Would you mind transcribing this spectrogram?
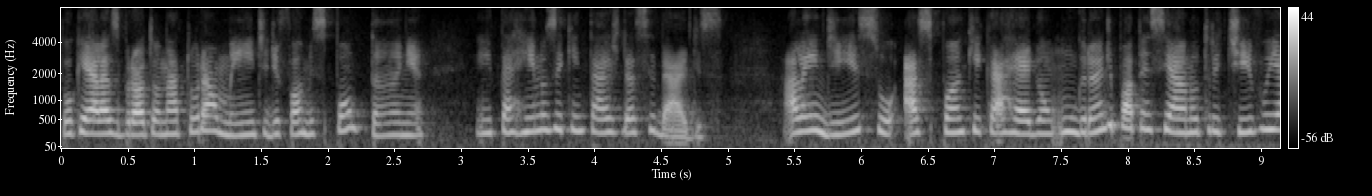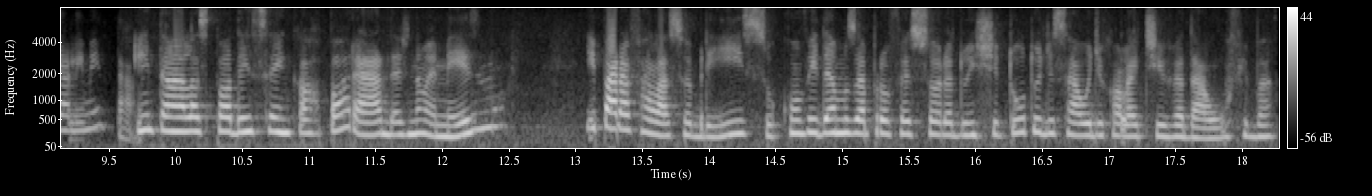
porque elas brotam naturalmente, de forma espontânea, em terrenos e quintais das cidades. Além disso, as punk carregam um grande potencial nutritivo e alimentar. Então, elas podem ser incorporadas, não é mesmo? E para falar sobre isso, convidamos a professora do Instituto de Saúde Coletiva da UFBA,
